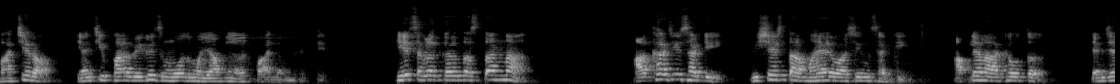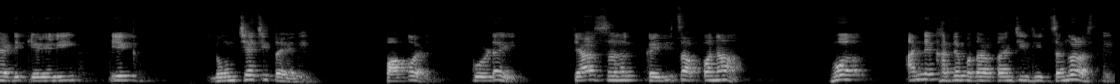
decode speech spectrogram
भाचेराव यांची फार वेगळीच मोज मजा म्हणजे आपल्याला पाहायला मिळते. हे सगळं करत असताना आखाजीसाठी विशेषतः माहेरवासींसाठी आपल्याला आठवतं त्यांच्यासाठी केलेली एक लोणच्याची तयारी पापड कुरडई त्यासह कैरीचा पन्हा व अन्य खाद्यपदार्थांची जी चंगळ असते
